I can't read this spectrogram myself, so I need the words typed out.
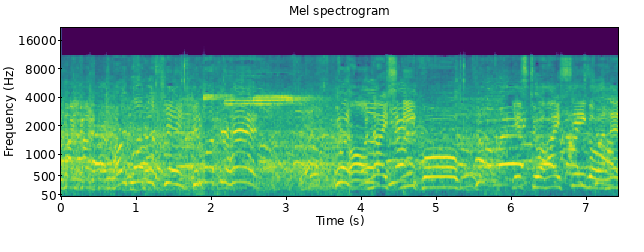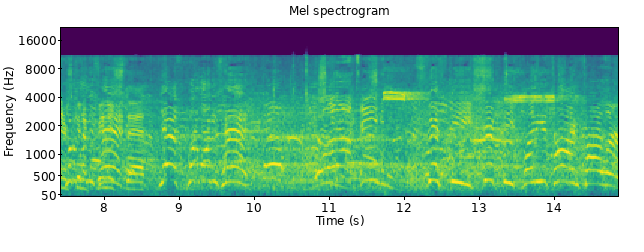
Come on, you got it. Hard level change. Get him off your head. Good. Oh, look, nice yes. knee pull. To the leg. Gets to a high single, and then it's gonna finish head. that. Yes, put him on his head. 50, 50, plenty of time, Tyler.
